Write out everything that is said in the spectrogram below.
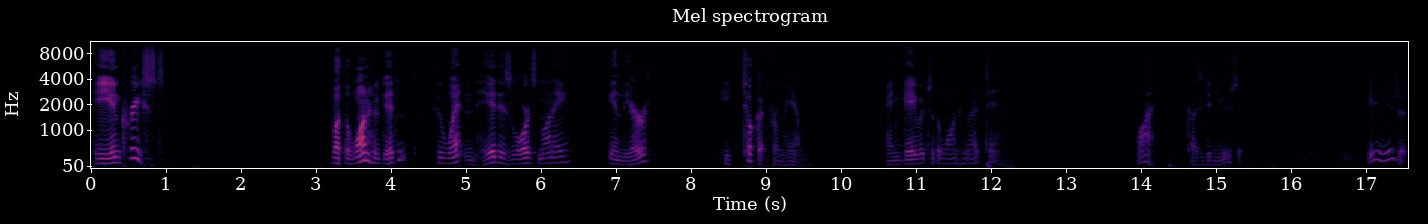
he increased. But the one who didn't, who went and hid his Lord's money in the earth, he took it from him and gave it to the one who had ten. Why? Because he didn't use it. He didn't use it.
